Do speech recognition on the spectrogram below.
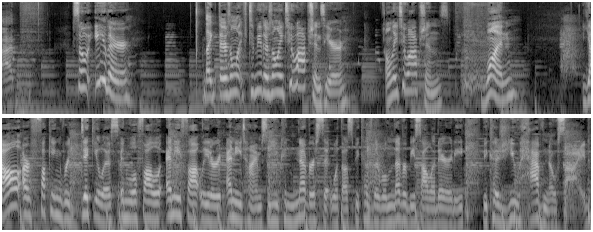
I, So either like there's only to me there's only two options here. Only two options. One, y'all are fucking ridiculous and will follow any thought leader at any time so you can never sit with us because there will never be solidarity because you have no side.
